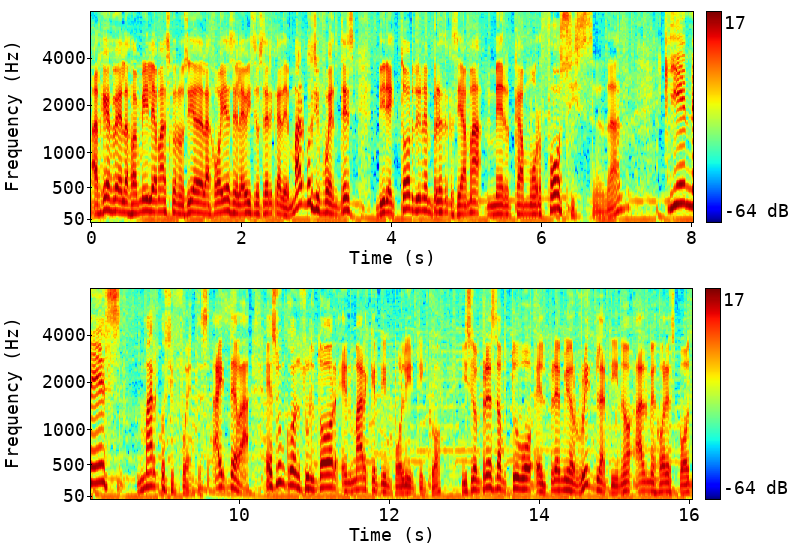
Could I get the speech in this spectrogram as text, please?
Al jefe de la familia más conocida de La Joya se le ha visto cerca de Marcos y Fuentes, director de una empresa que se llama Mercamorfosis, ¿verdad? ¿Quién es Marcos y Fuentes? Ahí te va. Es un consultor en marketing político y su empresa obtuvo el premio REIT Latino al mejor spot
